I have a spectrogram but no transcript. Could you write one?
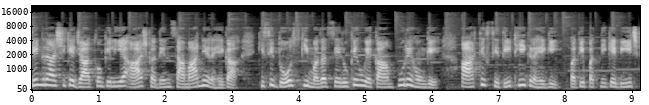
सिंह राशि के जातकों के लिए आज का दिन सामान्य रहेगा। किसी दोस्त की मदद से रुके हुए काम पूरे होंगे। आर्थिक स्थिति ठीक रहेगी। पति पत्नी के बीच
